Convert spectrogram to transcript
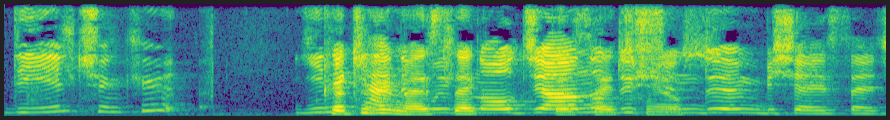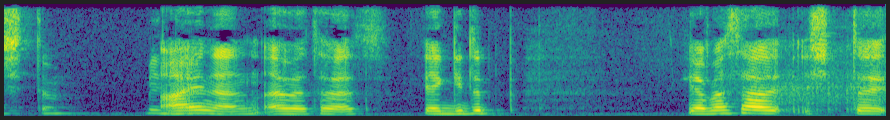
Değil çünkü yine Kötü bir kendim meslek uygun olacağını düşündüğüm bir şey seçtim. Bir de. Aynen evet evet. Ya gidip ya mesela işte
